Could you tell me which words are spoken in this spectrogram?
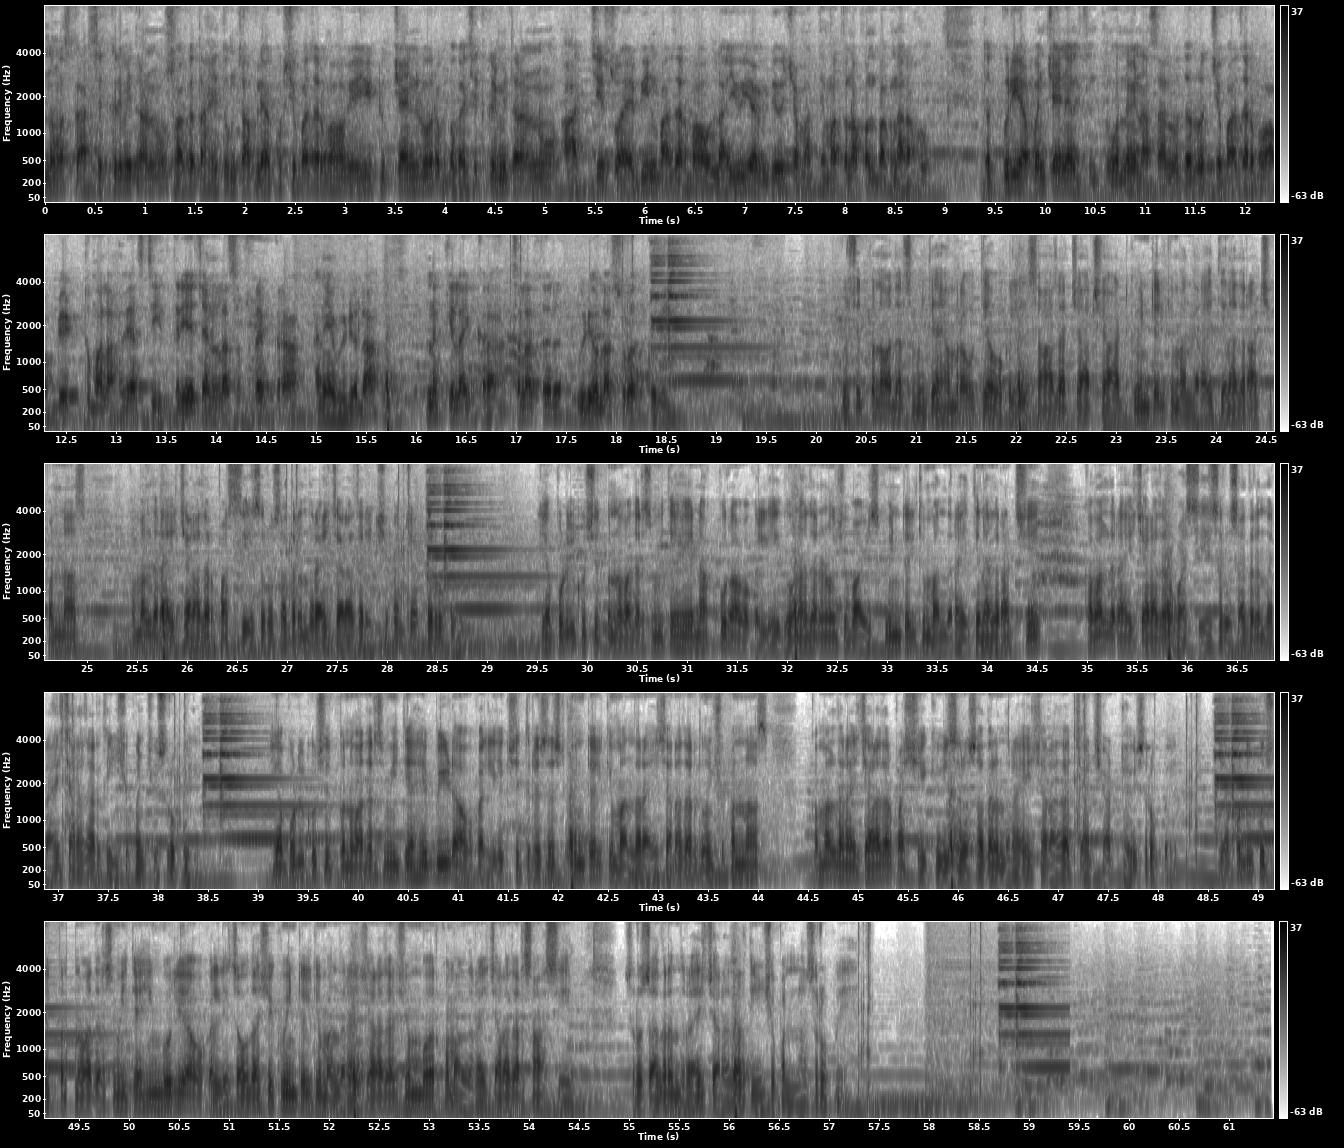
नमस्कार शेतकरी मित्रांनो स्वागत आहे तुमचं आपल्या कृषी बाजारभाव या यूट्यूब चॅनलवर बघा शेतकरी मित्रांनो आजचे सोयाबीन बाजारभाव लाईव्ह या व्हिडिओच्या माध्यमातून आपण बघणार आहोत. तत्पूर्वी आपण चॅनल व नवीन असाल व दररोजचे बाजारभाव अपडेट तुम्हाला हवे असतील तर या चॅनलला सबस्क्राईब करा आणि या व्हिडिओला नक्की लाईक करा. चला तर व्हिडिओला सुरुवात करूया कृषी उत्पन्न बाजार समिती आहे अमरावती अवकली सहा हजार चारशे आठ क्विंटल किमान दर आहे तीन हजार आठशे पन्नास कमाल दर आहे चार हजार पाचशे सर्वसाधारण दर आहे चार हजार एकशे पंच्याहत्तर रुपये. यापुढील कृषी उत्पन्न बाजार समिती आहे. नागपूर अवकली दोन हजार नऊशे बावीस क्विंटल किमान दर आहे. तीन हजार आठशे कमाल दर आहे. चार हजार पाचशे सर्वसाधारण दर आहे. चार हजार तीनशे पंचवीस रुपये. यापुढील कृषी उत्पन्न बाजार समिती आहे. बीड अवकाली एकशे त्रेसष्ट क्विंटल किमान दर आहे. चार हजार दोनशे पन्नास कमाल दर आहे. चार हजार पाचशे एकवीस सर्वसाधारण दर आहे. चार हजार चारशे अठ्ठावीस रुपये. यापुढील कृषी उत्पन्न बाजार समिती आहे. हिंगोली अवकाली चौदाशे क्विंटल किमान दर आहे. चार हजार शंभर कमाल दर आहे. चार हजार सहाशे सर्वसाधारण दर आहे. चार हजार तीनशे पन्नास रुपये.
